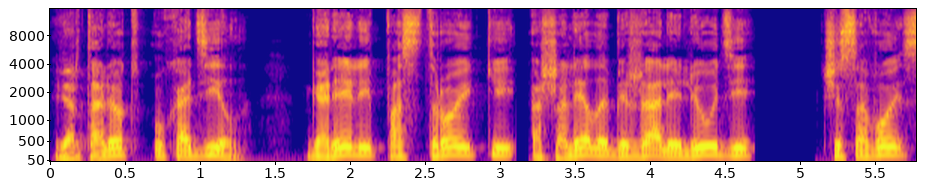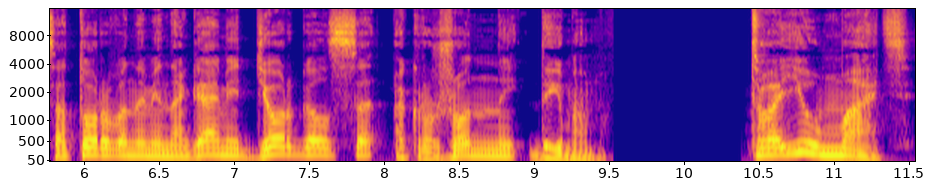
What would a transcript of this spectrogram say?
Вертолет уходил. Горели постройки, ошалело бежали люди. Часовой с оторванными ногами дергался, окруженный дымом. «Твою мать!»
